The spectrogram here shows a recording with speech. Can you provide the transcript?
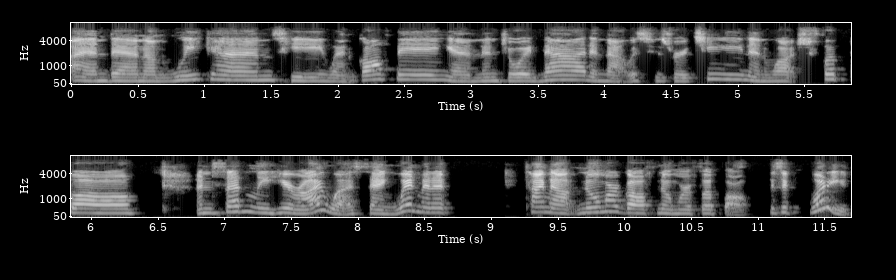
And then on weekends, he went golfing and enjoyed that. And that was his routine and watched football. And suddenly here I was saying, wait a minute, time out, no more golf, no more football. He's like, what are you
